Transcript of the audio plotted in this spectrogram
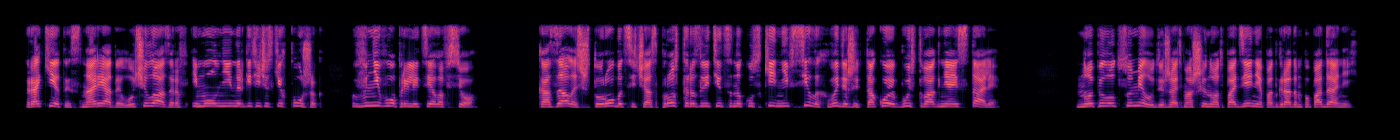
Ракеты, снаряды, лучи лазеров и молнии энергетических пушек. В него прилетело все. Казалось, что робот сейчас просто разлетится на куски, не в силах выдержать такое буйство огня и стали. Но пилот сумел удержать машину от падения под градом попаданий.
